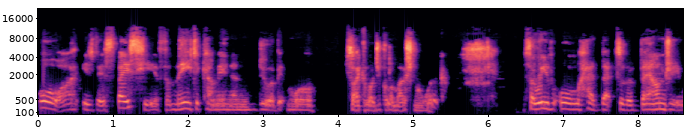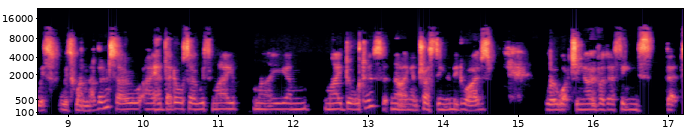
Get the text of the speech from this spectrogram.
Or is there space here for me to come in and do a bit more psychological, emotional work? So we've all had that sort of boundary with, with one another. And so I had that also with my, my, um, my daughters, that knowing and trusting the midwives were watching over the things that,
